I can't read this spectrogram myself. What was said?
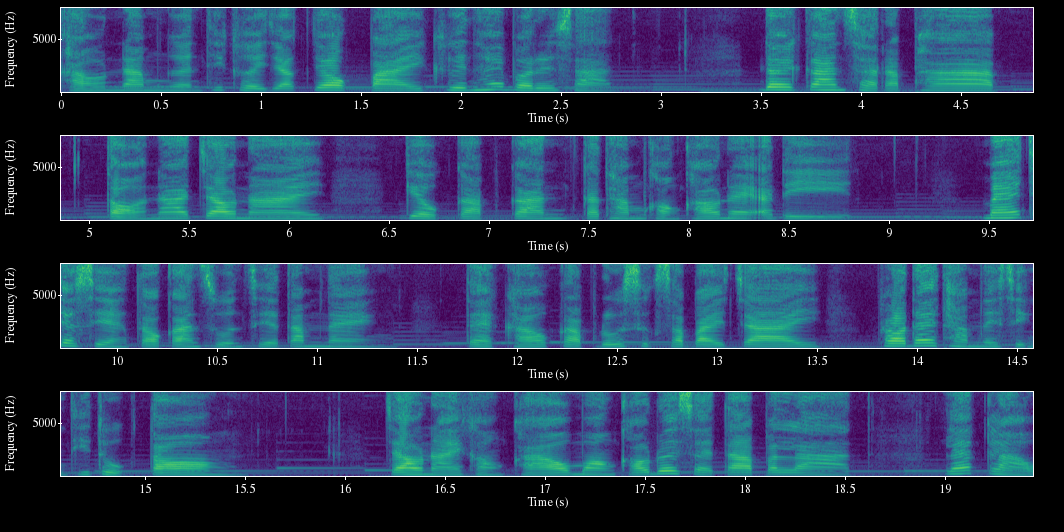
เขานำเงินที่เคยยักยอกไปคืนให้บริษัท โดยการสารภาพ ต่อหน้าเจ้านาย เกี่ยวกับการกระทำของเขาในอดีต แม้จะเสี่ยงต่อการสูญเสียตำแหน่ง แต่เขากลับรู้สึกสบายใจ เพราะได้ทำในสิ่งที่ถูกต้อง เจ้านายของเขามองเขาด้วยสายตาประหลาด และกล่าว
